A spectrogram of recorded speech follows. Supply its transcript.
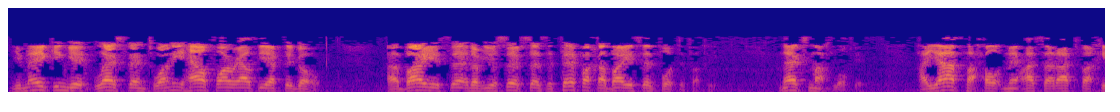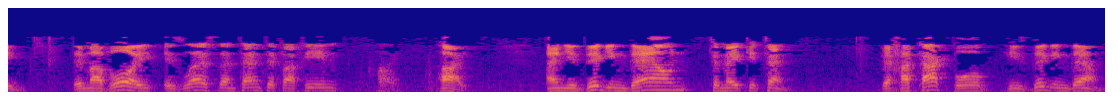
you're making it less than 20, how far out do you have to go? Abaye said, Rav Yosef says the tefach, Abaye said four tefachim. Next machloket. Haya pachot me'asarat tefachim. The mavoy is less than 10 tefachim High. high. And you're digging down to make it 10. V'chakakpo, he's digging down.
